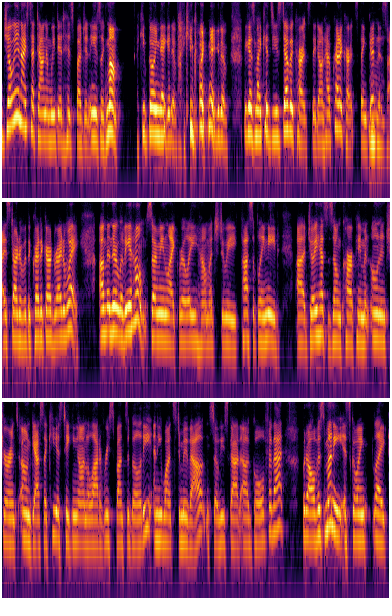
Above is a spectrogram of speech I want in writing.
Joey and I sat down and we did his budget, and he was like, Mom, I keep going negative. I keep going negative because my kids use debit cards. They don't have credit cards. Thank goodness. Mm. I started with a credit card right away. Um, and they're living at home. So, I mean, like, really, how much do we possibly need? Uh, Joey has his own car payment, own insurance, own gas. Like, he is taking on a lot of responsibility and he wants to move out. And so he's got a goal for that. But all of his money is going like,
